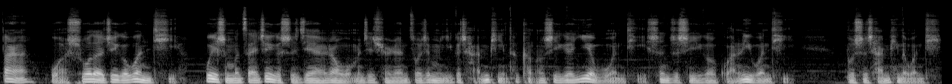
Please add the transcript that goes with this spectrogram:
当然，我说的这个问题，为什么在这个时间让我们这群人做这么一个产品，它可能是一个业务问题，甚至是一个管理问题，不是产品的问题。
